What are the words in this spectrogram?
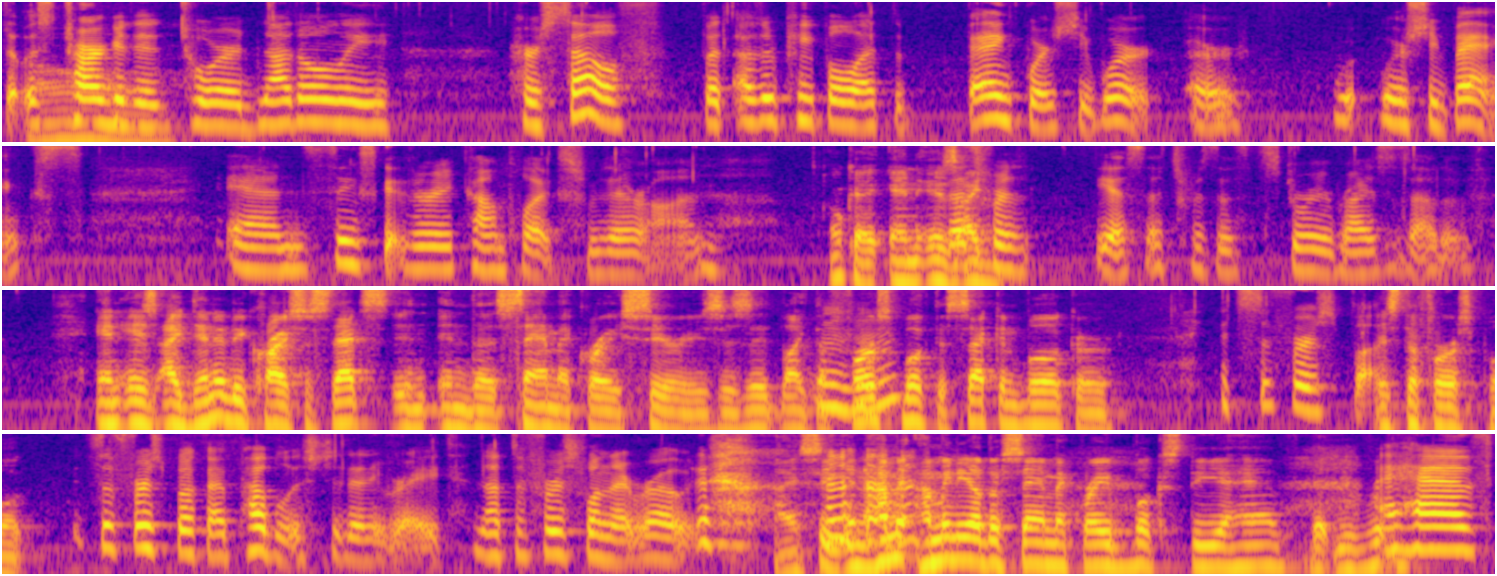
that was Oh. targeted toward not only herself, but other people at the bank where she worked or wh- where she banks. And things get very complex from there on. Okay, and is that's I, where, yes, that's where the story rises out of. and is identity crisis that's in, in the Sam McRae series? Is it like the first Mhm. book, the second book, or It's the first book. it's the first book? It's the first book I published at any rate, not the first one I wrote. I see. And how many, how many other Sam McRae books do you have that you've written? I have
